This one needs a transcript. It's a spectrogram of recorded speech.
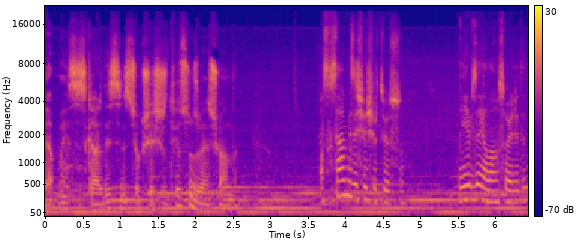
Yapmayın siz kardeşsiniz. Çok şaşırtıyorsunuz beni şu anda. Asıl sen bizi şaşırtıyorsun. Niye bize yalan söyledin?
